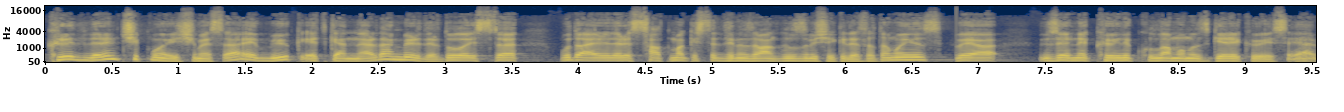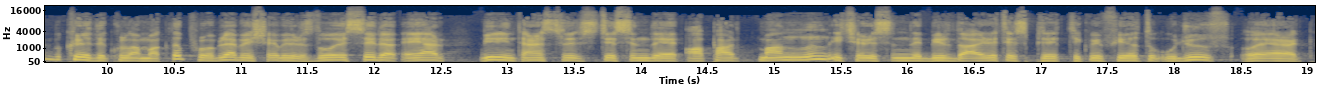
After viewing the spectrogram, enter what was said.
kredilerin çıkma işi mesela en büyük etkenlerden biridir. Dolayısıyla bu daireleri satmak istediğimiz zaman hızlı bir şekilde satamayız veya üzerine kredi kullanmamız gerekiyor ise eğer bu kredi kullanmakta problem yaşayabiliriz. Dolayısıyla eğer bir internet sitesinde apartmanın içerisinde bir daire tespit ettik ve fiyatı ucuz olarak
